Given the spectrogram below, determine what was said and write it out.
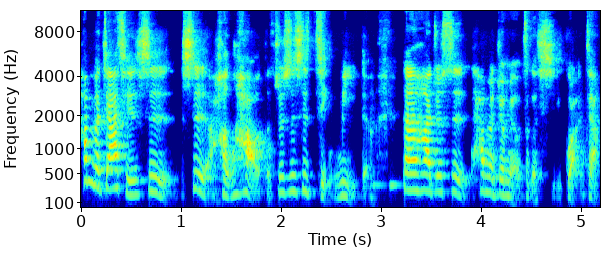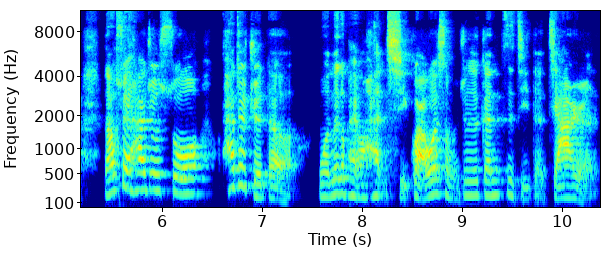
他们家其实是是很好的，就是是紧密的，但是他就是他们就没有这个习惯这样，然后所以他就说他就觉得。我那个朋友很奇怪，为什么就是跟自己的家人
